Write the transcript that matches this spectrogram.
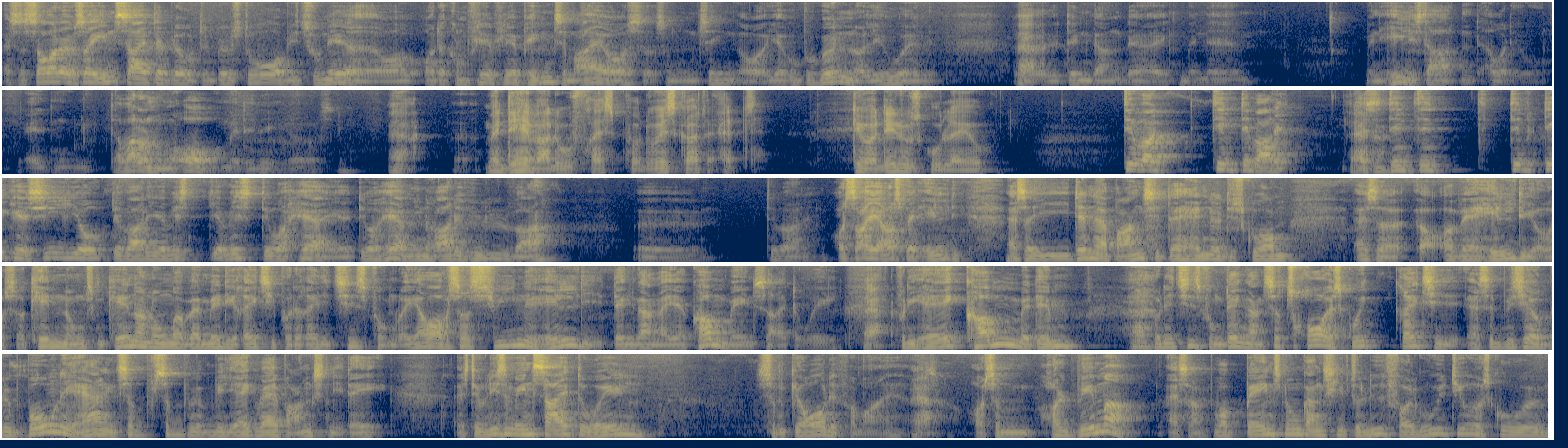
Altså, så var der jo så Insight, der blev, det blev store, og vi turnerede, og, og der kom flere og flere penge til mig også, og sådan nogle ting, og jeg kunne begynde at leve af det ja. øh, dengang der, ikke? Men, øh, men helt i starten, der var det jo alt muligt. Der var der nogle år med det, det også. Ikke? Ja. ja. Men det her var du frisk på. Du vidste godt, at det var det, du skulle lave. Det var det, det, var det. Ja. Altså, det, det, det, det kan jeg sige, jo, det var det. Jeg vidste, jeg vidste det var her, ja. det var her min rette hylde var. Øh, det var det. Og så har jeg også været heldig. Altså i den her branche, der handler det sgu om, altså at være heldig også, og kende nogen, som kender nogen, og være med de rigtige på det rigtige tidspunkt. Og jeg var så svine heldig, dengang at jeg kom med Inside the Whale. Ja. Fordi havde jeg ikke kommet med dem ja. på det tidspunkt dengang, så tror jeg sgu ikke rigtigt, altså hvis jeg blev boende i Herning, så, så ville jeg ikke være i branchen i dag. Altså det var ligesom Inside the Whale, som gjorde det for mig. Ja. Altså, og som holdt ved mig, altså, hvor bands nogle gange skifter lydfolk ud, de var sgu, øh,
